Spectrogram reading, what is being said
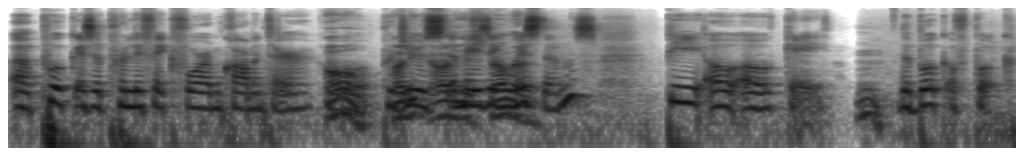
Uh, Pook is a prolific forum commenter who oh, produced amazing wisdoms. P O O K mm. the book of Pook.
